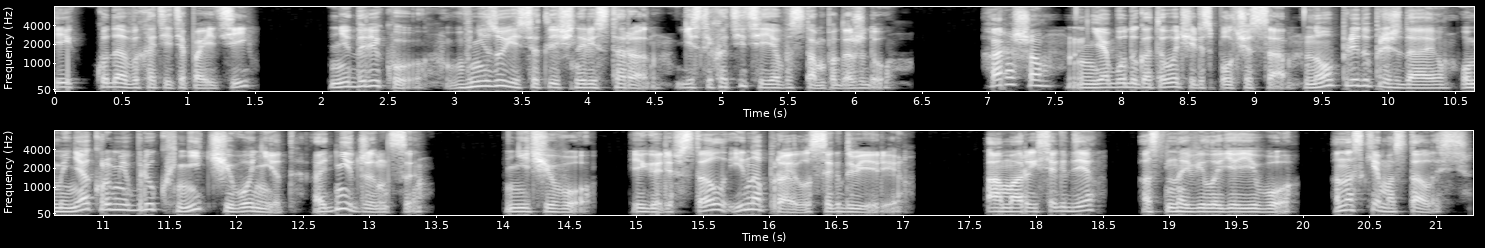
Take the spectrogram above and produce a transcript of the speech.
И куда вы хотите пойти? Недалеко. Внизу есть отличный ресторан. Если хотите, я вас там подожду. Хорошо, я буду готова через полчаса, но предупреждаю, у меня кроме брюк ничего нет, одни джинсы. Ничего. Игорь встал и направился к двери. «А Марыся где?» – остановила я его. «Она с кем осталась?»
